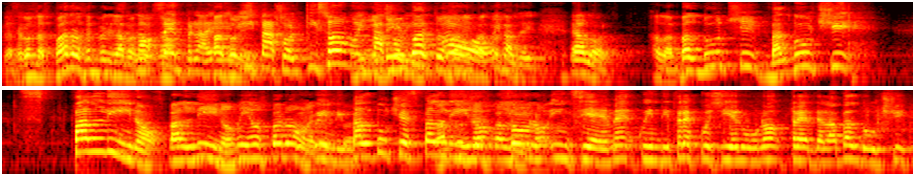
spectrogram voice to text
La seconda squadra o sempre della Pasolini? No, sempre la- Pasolini. i Pasolini. Chi sono I- i i Pasolini? primi quattro sono i Oh, Pasolini. Pasolini. E allora, Allora, Balducci, Balducci, Spallino. Spallino, mio spadrone. Quindi questo. Balducci e Spallino, Balducci e Spallino. sono insieme, quindi tre poesie l'uno, tre della Balducci,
